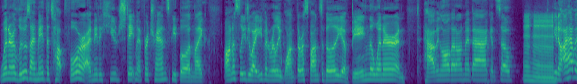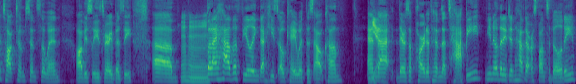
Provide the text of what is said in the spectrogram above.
win or lose, I made the top four. I made a huge statement for trans people. And, like, honestly, do I even really want the responsibility of being the winner and having all that on my back? And so, Mm-hmm. you know, I haven't talked to him since the win. Obviously, he's very busy. Um, Mm-hmm. but I have a feeling that he's okay with this outcome and Yeah. that there's a part of him that's happy, you know, that he didn't have that responsibility.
